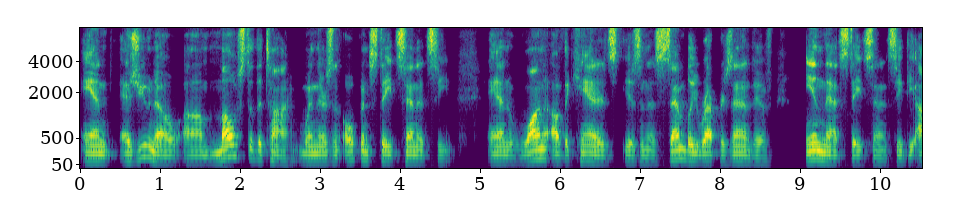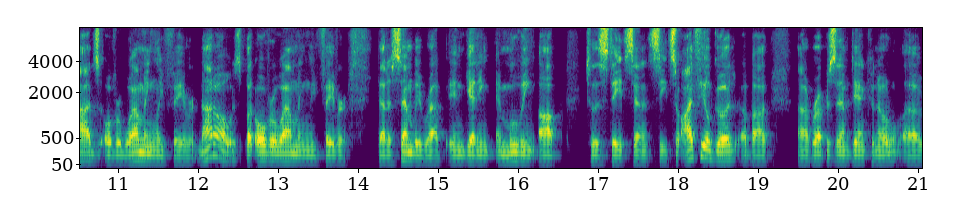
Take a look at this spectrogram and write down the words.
And as you know, um, most of the time when there's an open state Senate seat and one of the candidates is an assembly representative in that state Senate seat, the odds overwhelmingly favor, not always, but overwhelmingly favor that assembly rep in getting and moving up to the state Senate seat. So I feel good about uh, Representative Dan Knodl uh,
